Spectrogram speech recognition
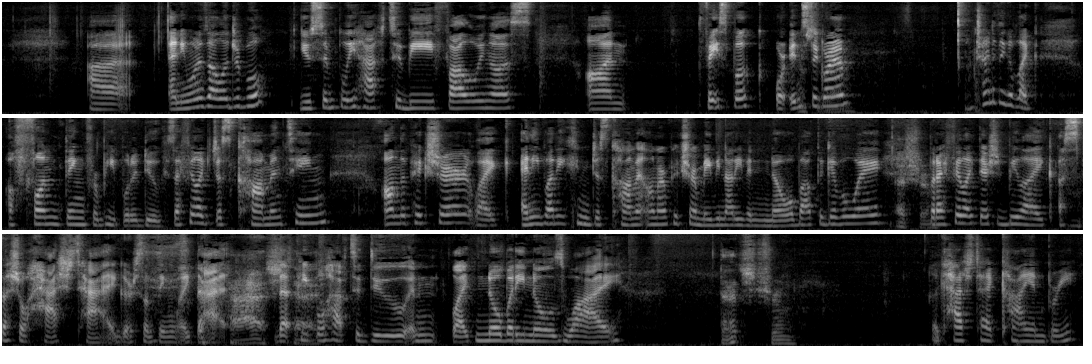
Uh, anyone is eligible. You simply have to be following us on Facebook or Instagram. I'm trying to think of like a fun thing for people to do because I feel like just commenting on the picture, like anybody can just comment on our picture and maybe not even know about the giveaway. That's true. But I feel like there should be like a special hashtag or something like that that people have to do and like nobody knows why. That's true. Like hashtag Kai and Bree.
